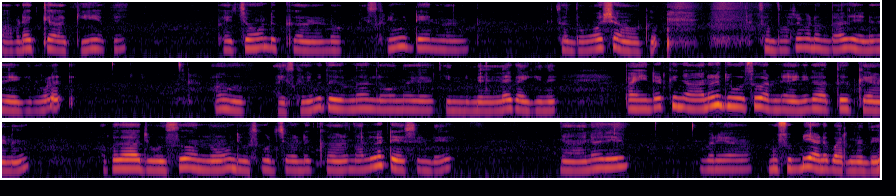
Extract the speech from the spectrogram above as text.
അവിടെയൊക്കെ ആക്കി. അപ്പം കഴിച്ചുകൊണ്ട് നിൽക്കുകയാണ് കേട്ടോ ഐസ്ക്രീം കിട്ടിയായിരുന്നു സന്തോഷം അവൾക്ക്. സന്തോഷം കൊണ്ട് എന്താ ചെയ്യുന്നത് നമ്മൾ ആ ഐസ്ക്രീം തീർന്നല്ലോ എന്ന് മെല്ലെ കഴിക്കുന്നത് അപ്പം അതിന്റെ ഇടയ്ക്ക് ഞാനൊരു ജ്യൂസ് പറഞ്ഞു അതിന് കാത്ത് നിൽക്കുകയാണ്. അപ്പോൾ ആ ജ്യൂസ് വന്നു ജ്യൂസ് കുടിച്ചുകൊണ്ട് നിൽക്കുകയാണ്. നല്ല ടേസ്റ്റ് ഉണ്ട്. ഞാനൊരു എന്താ പറയുക മുസുബിയാണ് പറഞ്ഞത്.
